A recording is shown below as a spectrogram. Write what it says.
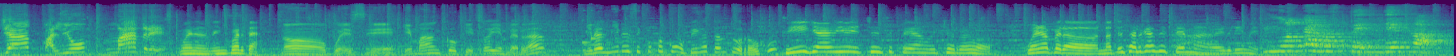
¡Ya valió madres! Bueno, no importa. No, pues, eh, qué manco que soy, en verdad. Mira, mira este compa como pega tanto rojo. Sí, ya había hecho ese pega mucho rojo. Bueno, pero no te salgas de tema, a ver, dime. No te hagas pendeja.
